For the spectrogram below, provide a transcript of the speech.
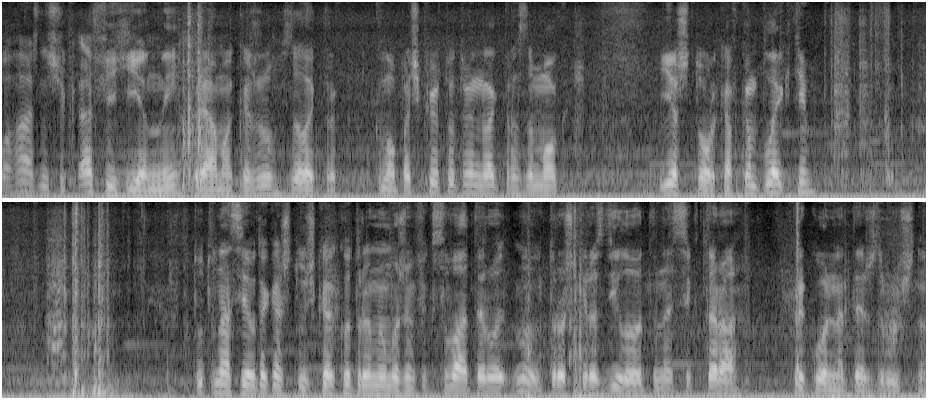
Багажничок офігенний, прямо кажу, з електрокнопочкою. Тут він електрозамок. Є шторка в комплекті. Тут у нас є така штучка, яку ми можемо фіксувати, ну, трошки розділувати на сектора. Прикольно теж зручно.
